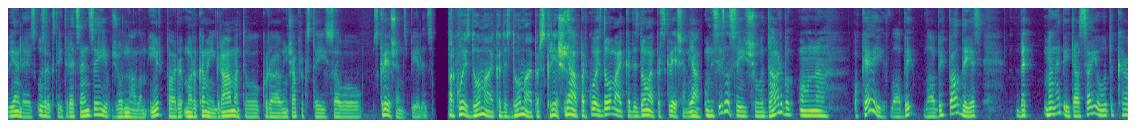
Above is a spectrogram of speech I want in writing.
vienreiz uzrakstīt recenziju žurnālam, ir par Murakami grāmatu, kurā viņš aprakstīja savu skriešanas pieredzi. par ko es domāju, kad es domāju par skriešanu? Jā, par ko es domāju, kad es domāju par skriešanu. Jā. Un es izlasīju šo darbu, un uh, ok, labi, labi, paldies. Bet man nebija tā sajūta, ka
